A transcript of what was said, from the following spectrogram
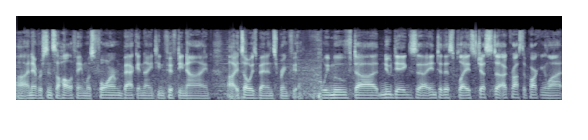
Uh, and ever since the Hall of Fame was formed back in 1959, uh, it's always been in Springfield. We moved uh, new digs into this place just across the parking lot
